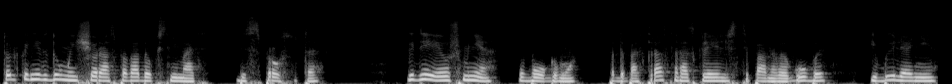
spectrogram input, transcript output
Только не вздумай еще раз поводок снимать. Без спросу-то. Где я уж мне, убогому? Подобострастно расклеили Степановы губы, и были они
